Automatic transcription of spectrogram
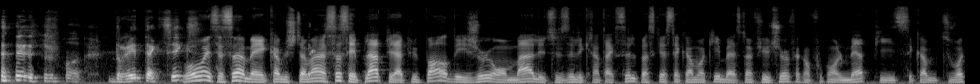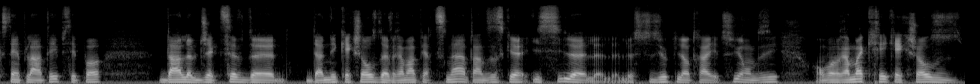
du raid tactique. Oui, ouais, c'est ça. Mais comme justement, ça, c'est plate. Puis la plupart des jeux ont mal utilisé l'écran tactile parce que c'était comme, OK, ben, c'est un future, fait qu'on faut qu'on le mette. Puis c'est comme, tu vois que c'est implanté, puis c'est pas dans l'objectif d'amener quelque chose de vraiment pertinent. Tandis que ici, le, le, studio qui l'ont travaillé dessus, on dit, on va vraiment créer quelque chose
